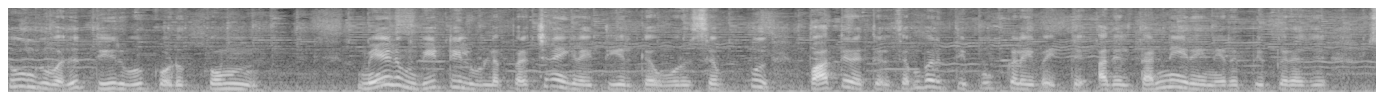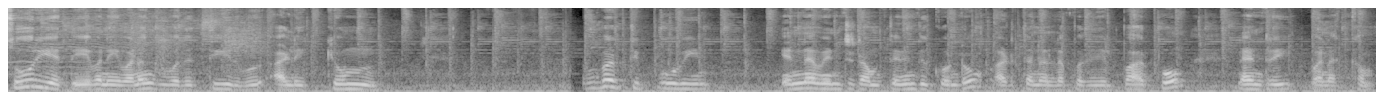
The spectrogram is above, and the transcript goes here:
தூங்குவது தீர்வு கொடுக்கும். மேலும் வீட்டில் உள்ள பிரச்சனைகளை தீர்க்க ஒரு செப்பு பாத்திரத்தில் செம்பருத்தி பூக்களை வைத்து அதில் தண்ணீரை நிரப்பி பிறகு சூரிய தேவனை வணங்குவது தீர்வு அளிக்கும். செம்பருத்தி பூவின் என்னவென்று நாம் தெரிந்து கொண்டோம். அடுத்த நல்ல பதிவில் பார்ப்போம். நன்றி வணக்கம்.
